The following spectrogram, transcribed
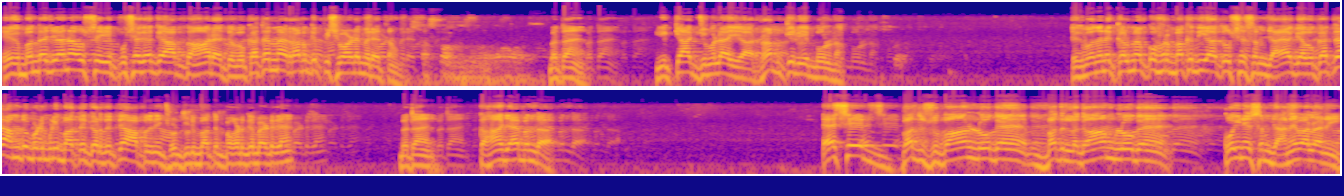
ایک بندہ جو ہے نا، اس سے یہ پوچھا گیا کہ آپ کہاں رہتے ہو؟ وہ کہتے ہیں میں رب کے پچھواڑے میں رہتا ہوں۔ بتائیں۔ یہ کیا جملہ ہے یار؟ رب کے لیے بولنا۔ ایک بندے نے کل میں کفر بک دیا تو اسے سمجھایا گیا۔ وہ کہتے ہیں ہم تو بڑی بڑی باتیں کر دیتے ہیں، آپ اتنی چھوٹی چھوٹی باتیں پکڑ کے بیٹھ گئے بتائیں۔ کہاں جائے بندہ؟ ایسے بد زبان لوگ ہیں، بد لگام لوگ ہیں، کوئی نہیں سمجھانے والا نہیں۔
